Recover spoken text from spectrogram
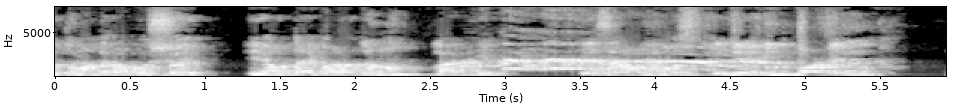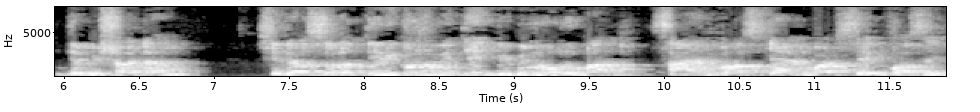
তোমাদের অবশ্যই এই অধ্যায় করার জন্য লাগবে। এছাড়াও মোস্ট যে ইম্পর্টেন্ট যে বিষয়টা, সেটা হচ্ছে হলো ত্রিকোণমিতিক বিভিন্ন অনুপাত sine cos tan cot sec cosec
